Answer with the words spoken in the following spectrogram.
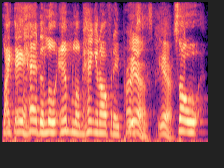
Like they had the little emblem hanging off of their purses. Yeah, yeah. So,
